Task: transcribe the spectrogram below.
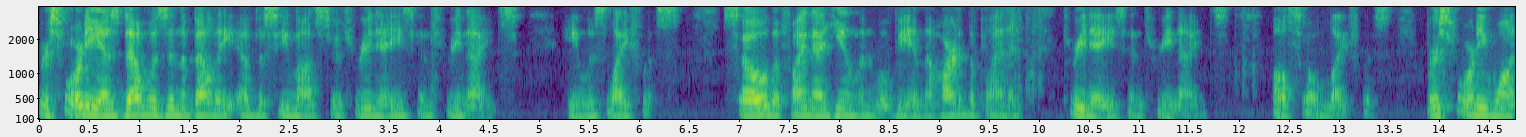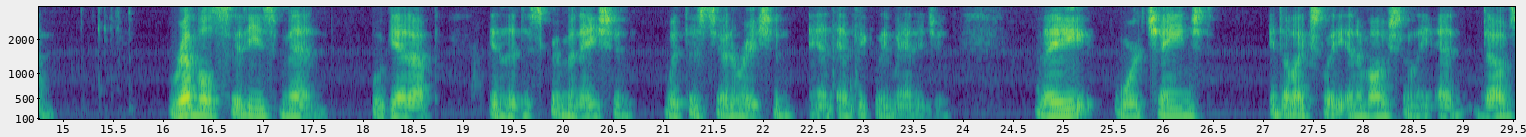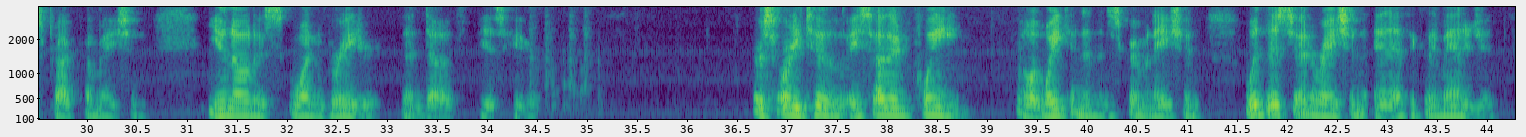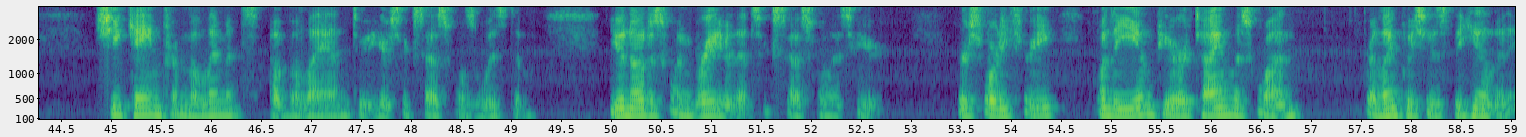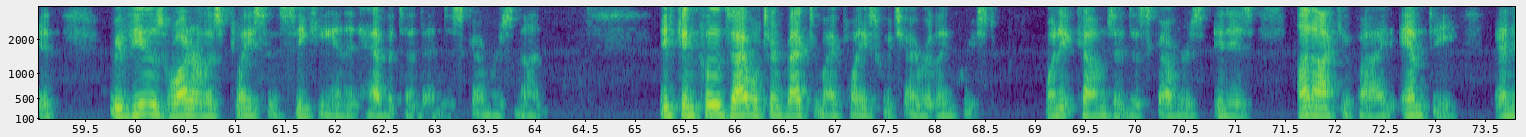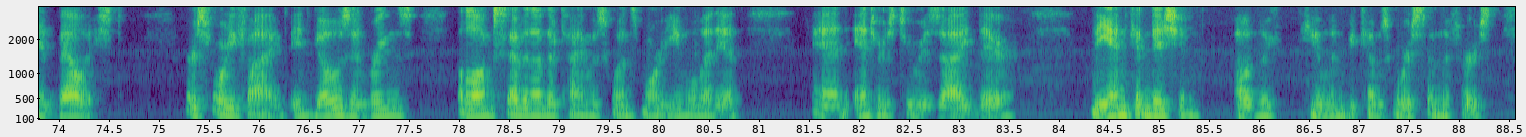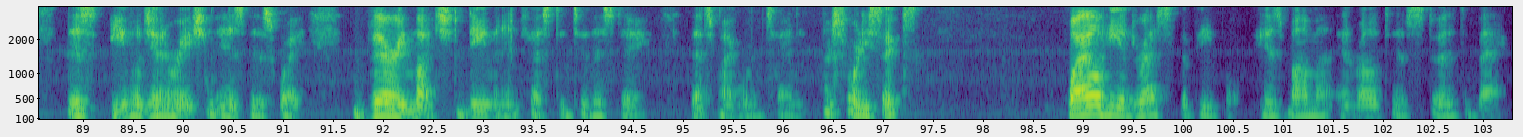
Verse 40 As dove was in the belly of the sea monster three days and three nights, he was lifeless. So the finite human will be in the heart of the planet three days and three nights, also lifeless. Verse 41 Rebel cities men will get up in the discrimination with this generation and ethically manage it. They were changed intellectually and emotionally at Dove's proclamation. You notice one greater than Dove is here. Verse 42 A southern queen will awaken in the discrimination with this generation and ethically manage it. She came from the limits of the land to hear successful's wisdom. You notice one greater than successful is here. Verse 43 When the impure, timeless one relinquishes the human, it reviews waterless places, seeking an inhabitant, and discovers none. It concludes, I will turn back to my place which I relinquished. When it comes, it discovers it is unoccupied, empty, and embellished. Verse 45 It goes and brings along seven other timeless ones more evil than it, and enters to reside there. The end condition of the human becomes worse than the first. This evil generation is this way, very much demon infested to this day. That's my words added. Verse 46 While he addressed the people, his mama and relatives stood at the back.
